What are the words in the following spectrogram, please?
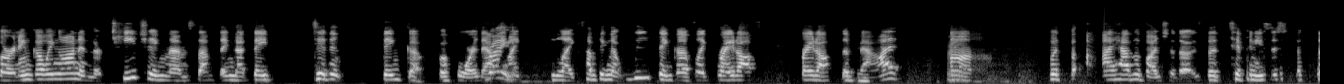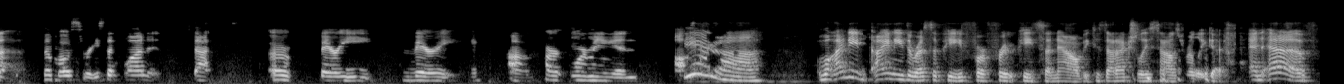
learning going on and they're teaching them something that they didn't think of before that right. might be like something that we think of like right off right off the bat. Right. Um, but I have a bunch of those. The Tiffany's just the, the most recent one. And that's a very, very um, heartwarming and awesome. yeah. Well, I need I need the recipe for fruit pizza now because that actually sounds really good. And Ev,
